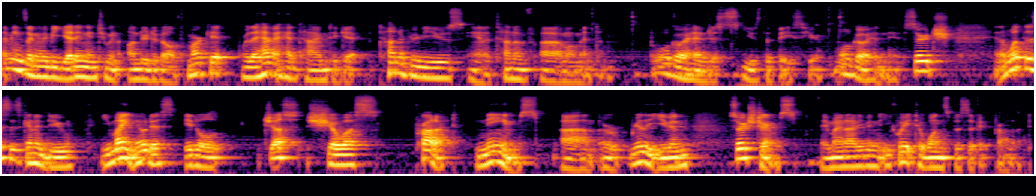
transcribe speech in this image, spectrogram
That means I'm gonna be getting into an underdeveloped market where they haven't had time to get a ton of reviews and a ton of uh, momentum. But we'll go ahead and just use the base here. We'll go ahead and hit search. And what this is gonna do, you might notice it'll just show us product names, um, or really even Search terms. They might not even equate to one specific product.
